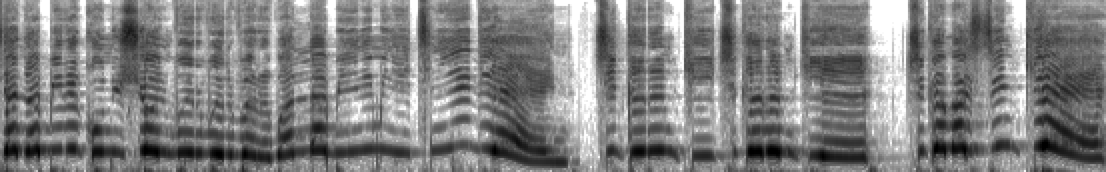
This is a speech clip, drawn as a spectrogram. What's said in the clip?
sen habire konuşuyorsun vır vır vır. Valla beynimin etini yedin. Çıkarım ki çıkarım ki. Çıkamazsın ki.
